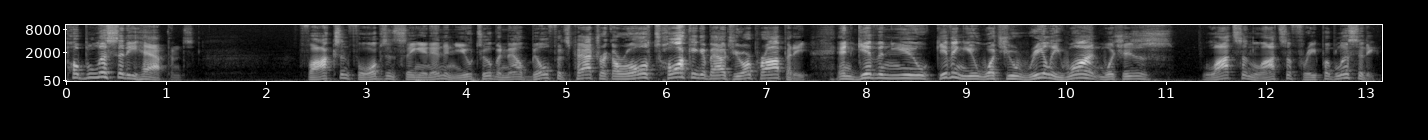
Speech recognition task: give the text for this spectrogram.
Publicity happens. Fox and Forbes and CNN and YouTube and now Bill Fitzpatrick are all talking about your property and giving you giving you what you really want, which is lots and lots of free publicity.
